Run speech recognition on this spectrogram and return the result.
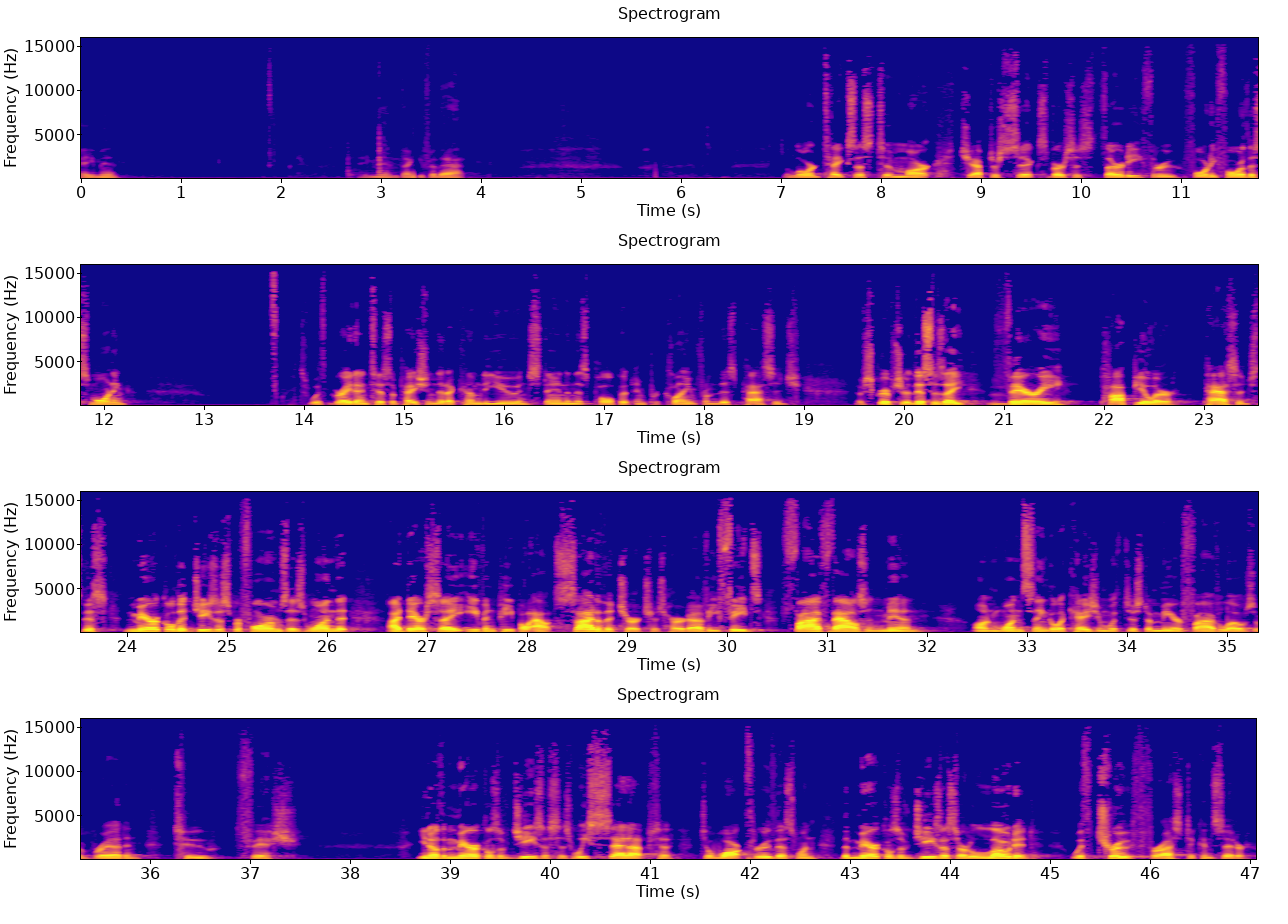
Amen. Amen. Thank you for that. The Lord takes us to Mark chapter 6, verses 30 through 44 this morning. It's with great anticipation that I come to you and stand in this pulpit and proclaim from this passage of Scripture. This is a very popular passage. This miracle that Jesus performs is one that I dare say even people outside of the church has heard of. He feeds 5,000 men on one single occasion with just a mere five loaves of bread and two fish. You know, the miracles of Jesus, as we set up to, to walk through this one, the miracles of Jesus are loaded with truth for us to consider.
